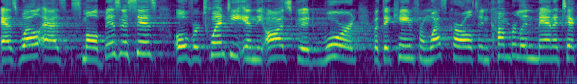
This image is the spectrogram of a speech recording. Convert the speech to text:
as well as small businesses, over 20 in the Osgoode ward, but they came from West Carleton, Cumberland, Manotick,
